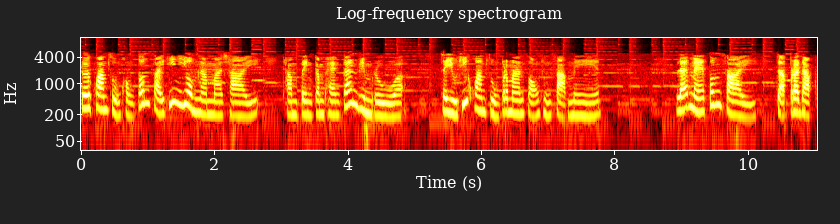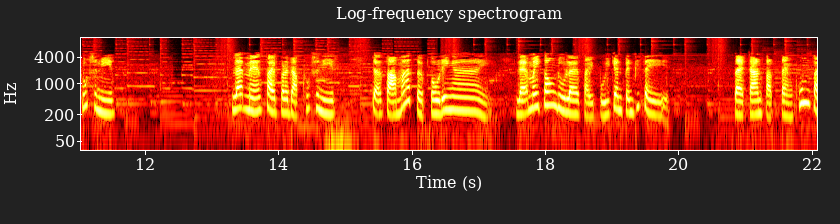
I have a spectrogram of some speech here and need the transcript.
โดยความสูงของต้นไทรที่นิยมนำมาใช้ทำเป็นกำแพงกั้นริมรัว้ว จะอยู่ที่ความสูงประมาณ 2-3 เมตร และแม้ต้นไทรจะประดับทุกชนิด และแม้ไทรประดับทุกชนิด จะสามารถเติบโตได้ง่าย และไม่ต้องดูแลใส่ปุ๋ยกันเป็นพิเศษ แต่การตัดแต่งพุ่มไทร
